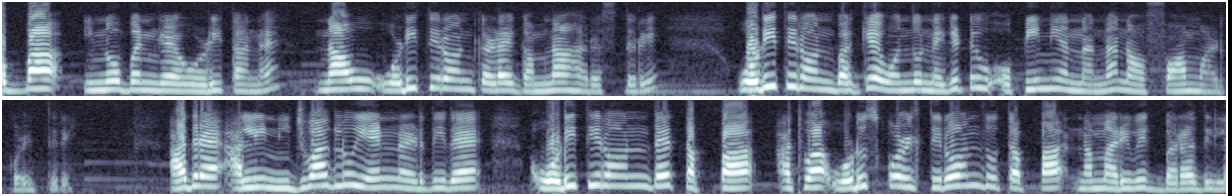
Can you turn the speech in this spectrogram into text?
ಒಬ್ಬ ಇನ್ನೊಬ್ಬನಿಗೆ ಹೊಡಿತಾನೆ. ನಾವು ಹೊಡಿತಿರೋನ್ ಕಡೆ ಗಮನ ಹರಿಸ್ತೀರಿ. ಹೊಡಿತಿರೋನ್ ಬಗ್ಗೆ ಒಂದು ನೆಗೆಟಿವ್ ಒಪಿನಿಯನ್ನನ್ನು ನಾವು ಫಾರ್ಮ್ ಮಾಡ್ಕೊಳ್ತೀರಿ. ಆದರೆ ಅಲ್ಲಿ ನಿಜವಾಗ್ಲೂ ಏನು ನಡೆದಿದೆ? ಹೊಡಿತಿರೋಂದೇ ತಪ್ಪ ಅಥವಾ ಒಡಿಸ್ಕೊಳ್ತಿರೋಂದು ತಪ್ಪ ನಮ್ಮ ಅರಿವಿಗೆ ಬರೋದಿಲ್ಲ.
